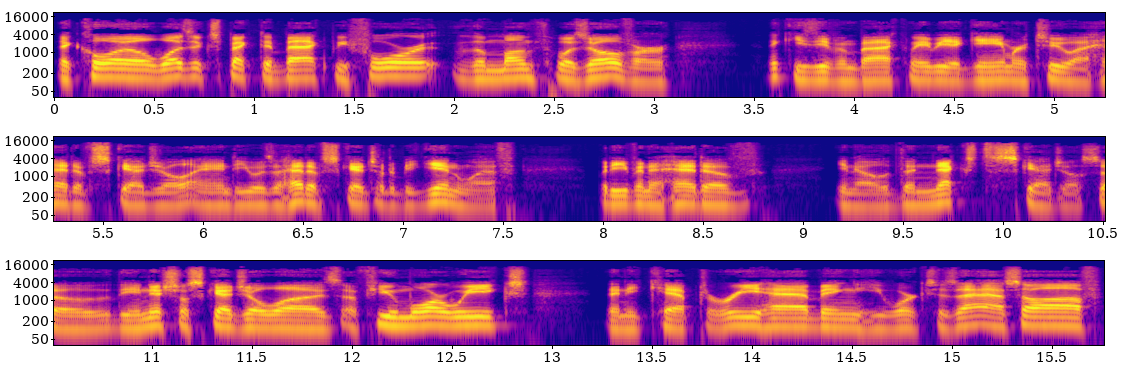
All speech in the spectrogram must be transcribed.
that Coyle was expected back before the month was over. I think he's even back maybe a game or two ahead of schedule, and he was ahead of schedule to begin with, but even ahead of you know the next schedule. So the initial schedule was a few more weeks. Then he kept rehabbing. He works his ass off.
